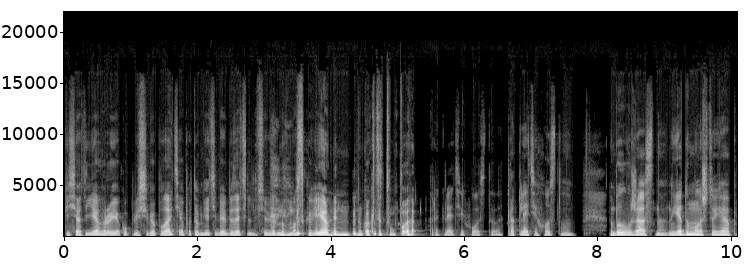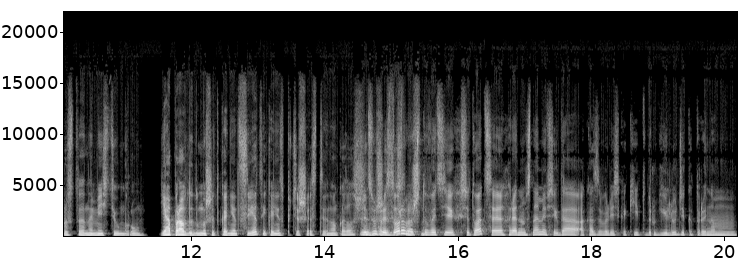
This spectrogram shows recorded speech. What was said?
50 евро, я куплю себе платье, а потом я тебе обязательно все верну в Москве. Ну, как-то тупо. Проклятие хостела. Проклятие хостела. Ну, было ужасно. Но я думала, что я просто на месте умру. Я правда думала, что это конец света и конец путешествия, но оказалось, что Блин, слушай, здорово, что в этих ситуациях рядом с нами всегда оказывались какие-то другие люди, которые нам,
